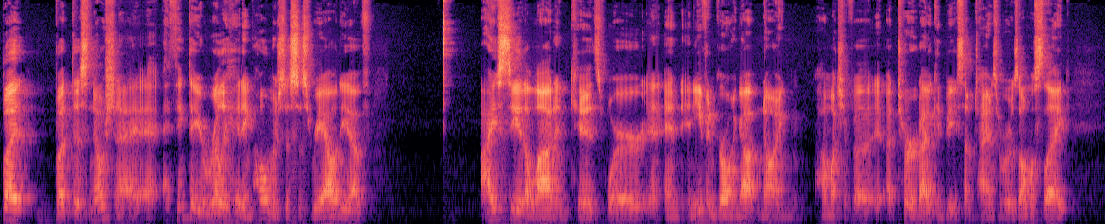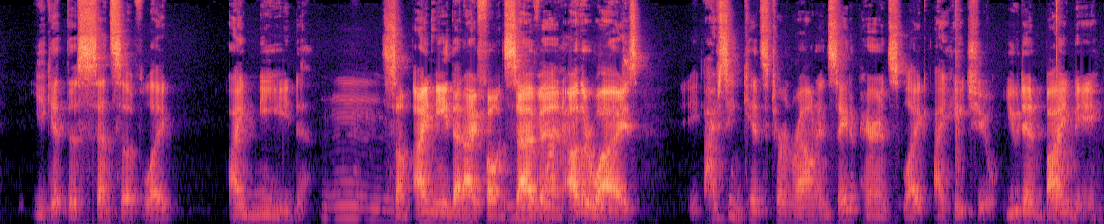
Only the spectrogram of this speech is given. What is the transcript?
But but this notion, I, I think that you're really hitting home is just this reality of I see it a lot in kids where, and, and even growing up, knowing how much of a, a turd I could be sometimes, where it was almost like you get this sense of like, I need mm. some, I need that iPhone 7. Otherwise, I've seen kids turn around and say to parents, like, I hate you. You didn't buy me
